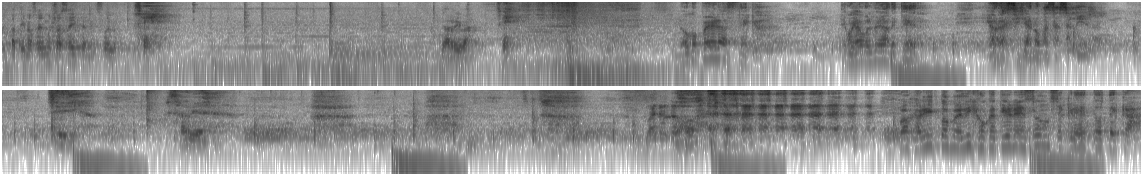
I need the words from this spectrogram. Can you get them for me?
El patinoso hay mucho aceite en el suelo. Sí. De arriba. Sí. Si no cooperas, Teca, te voy a volver a meter. Y ahora sí ya no vas a salir. Sí, está bien. Bueno, no. El pajarito me dijo que tienes un secreto, Teca.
